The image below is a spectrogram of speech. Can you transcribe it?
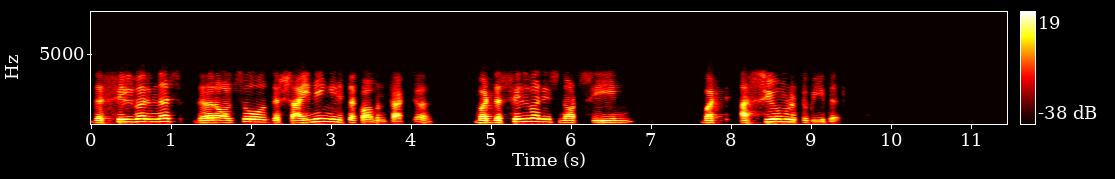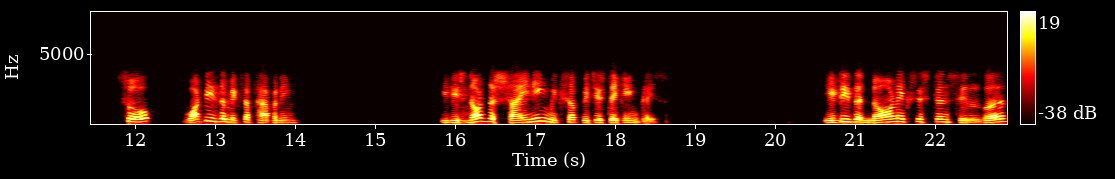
the silverness there also the shining is the common factor but the silver is not seen but assumed to be there. So what is the mix up happening? It is not the shining mix up which is taking place it is the non existent silver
